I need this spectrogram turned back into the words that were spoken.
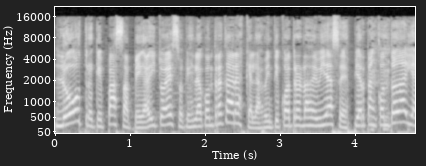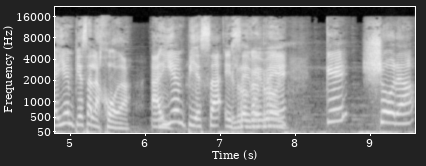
Lo otro que pasa pegadito a eso, que es la contracara, es que a las 24 horas de vida se despiertan con toda y ahí empieza la joda. Ahí empieza ese bebé roll. que llora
